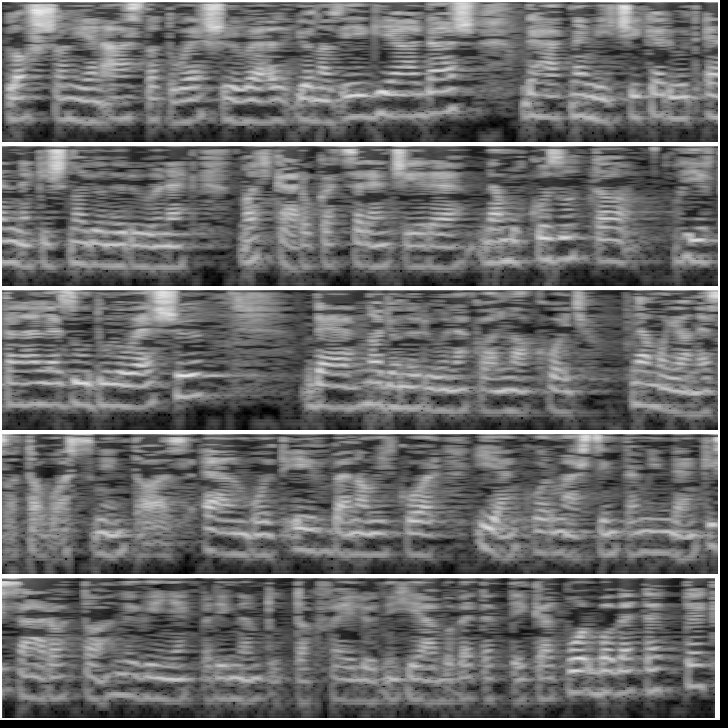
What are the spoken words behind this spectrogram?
lassan ilyen áztató esővel jön az égi áldás, de hát nem így sikerült, ennek is nagyon örülnek. Nagy károkat szerencsére nem okozott a hirtelen lezúduló eső, de nagyon örülnek annak, hogy nem olyan ez a tavasz, mint az elmúlt évben, amikor ilyenkor már szinte minden kiszáradt, a növények pedig nem tudtak fejlődni, hiába vetették el, porba vetettek,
